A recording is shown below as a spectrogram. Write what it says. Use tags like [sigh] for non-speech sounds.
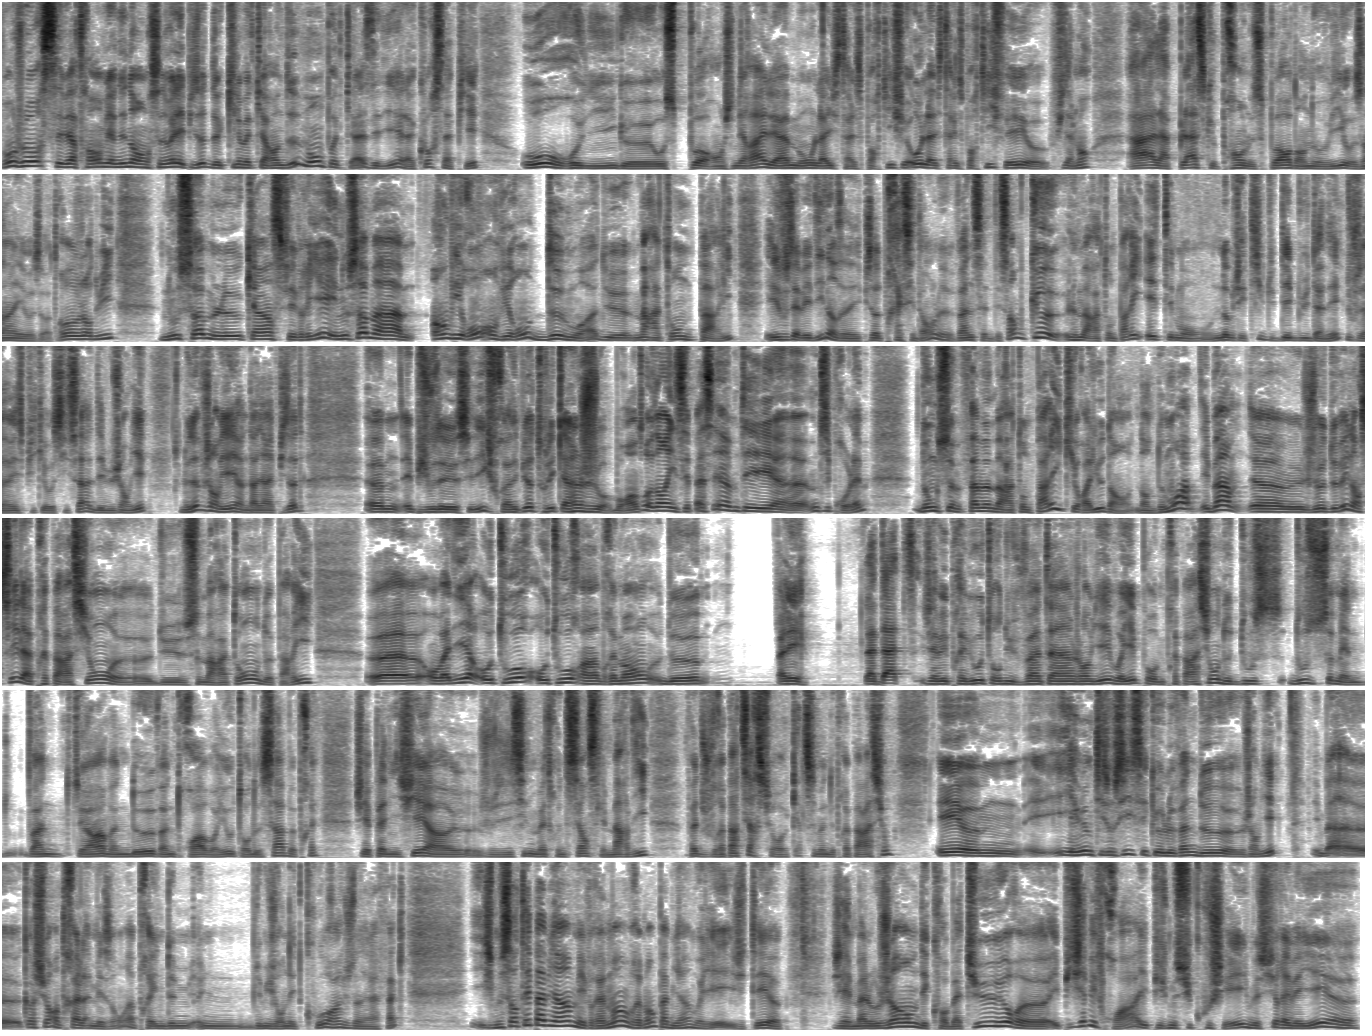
Bonjour, c'est Bertrand. Bienvenue dans ce nouvel épisode de Kilomètre 42, mon podcast dédié à la course à pied au running, euh, au sport en général et à mon lifestyle sportif et au lifestyle sportif et euh, finalement à la place que prend le sport dans nos vies aux uns et aux autres. Aujourd'hui, nous sommes le 15 février et nous sommes à environ environ deux mois du marathon de Paris et je vous avais dit dans un épisode précédent, le 27 décembre, que le marathon de Paris était mon objectif du début d'année. Je vous avais expliqué aussi ça début janvier, le 9 janvier, un dernier épisode. Euh, et puis je vous ai aussi dit que je ferais un épisode tous les 15 jours. Bon, entre-temps, il s'est passé un petit, euh, un petit problème. Donc ce fameux marathon de Paris qui aura lieu dans, dans deux mois, eh ben, euh, je devais lancer la préparation euh, de ce marathon de Paris, on va dire autour, autour hein, vraiment de... Allez, la date, j'avais prévu autour du 21 janvier, vous voyez, pour une préparation de 12, 12 semaines, 21, 22, 23, vous voyez, autour de ça à peu près. J'ai planifié, hein, je décidé de me mettre une séance les mardis. En fait, je voudrais partir sur 4 semaines de préparation. Et euh, il y a eu un petit souci, c'est que le 22 janvier, et eh ben, euh, quand je suis rentré à la maison, après une demi-journée de cours hein, que je donnais à la fac, je me sentais pas bien, mais vraiment, vraiment pas bien, vous voyez, j'étais... Euh, j'avais mal aux jambes, des courbatures, euh, et puis j'avais froid, et puis je me suis couché, je me suis réveillé euh,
